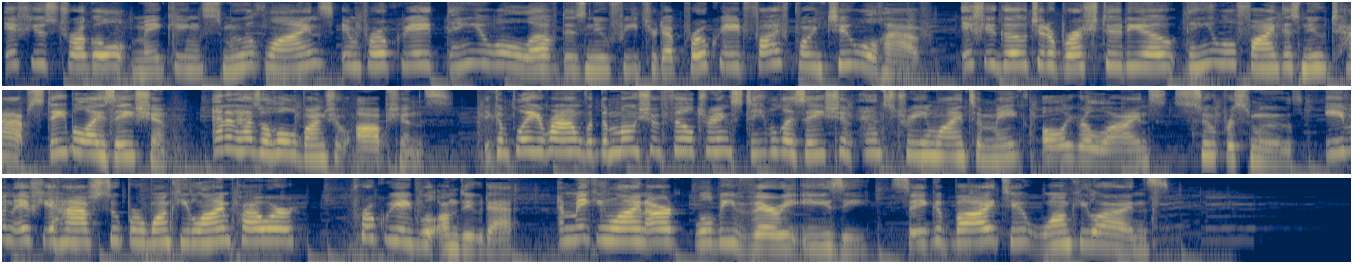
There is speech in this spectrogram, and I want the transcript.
If you struggle making smooth lines in Procreate, then you will love this new feature that Procreate 5.2 will have. If you go to the Brush Studio, then you will find this new tab, Stabilization, and it has a whole bunch of options. You can play around with the motion filtering, stabilization and streamline to make all your lines super smooth. Even if you have super wonky line power, Procreate will undo that. And making line art will be very easy. Say goodbye to wonky lines.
